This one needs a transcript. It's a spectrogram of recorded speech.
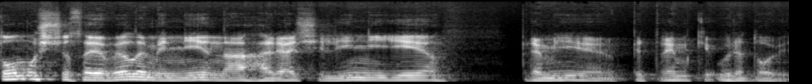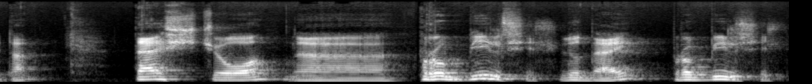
тому, що заявили мені на гарячій лінії прямі підтримки урядові. Да? Те, що е, про більшість людей, про більшість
